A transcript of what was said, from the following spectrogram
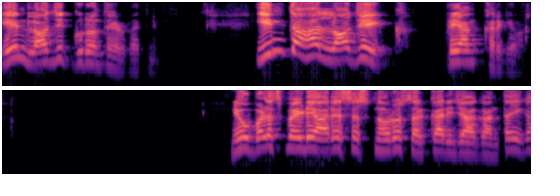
ಏನು ಲಾಜಿಕ್ ಗುರು ಅಂತ ಹೇಳ್ಬೇಕು ನೀವು? ಇಂತಹ ಲಾಜಿಕ್ ಪ್ರಿಯಾಂಕ್ ಖರ್ಗೆ ಅವ್ರದ್ದು. ನೀವು ಬಳಸಬೇಡಿ ಆರ್ ಎಸ್ ಎಸ್ನವರು ಸರ್ಕಾರಿ ಜಾಗ ಅಂತ ಈಗ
